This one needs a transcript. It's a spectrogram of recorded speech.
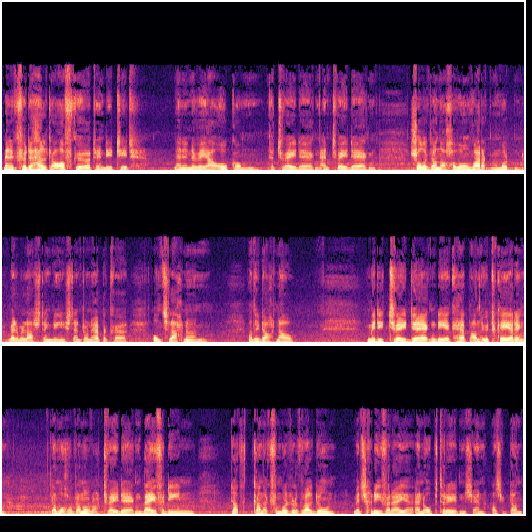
ben ik voor de helft afgekeurd in die tijd. En in de WHO kom voor twee dagen en twee dagen zal ik dan nog gewoon werken moeten bij de Belastingdienst. En toen heb ik uh, ontslag genomen. Want ik dacht, nou, met die twee dagen die ik heb aan uitkering, dan mag ik dan ook nog twee dagen bijverdienen. Dat kan ik vermoedelijk wel doen met schrijverijen en optredens. En als ik dan,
